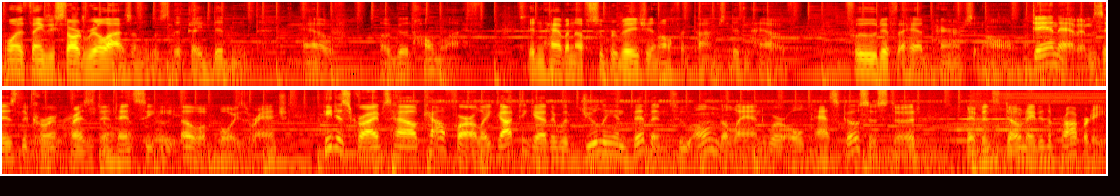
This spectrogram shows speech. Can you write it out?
One of the things he started realizing was that they didn't have a good home life, didn't have enough supervision, oftentimes didn't have food if they had parents at home. Dan Adams is the current president and CEO of Boys Ranch. He describes how Cal Farley got together with Julian Bivins, who owned the land where Old Tascosa stood. Bivins donated the property,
